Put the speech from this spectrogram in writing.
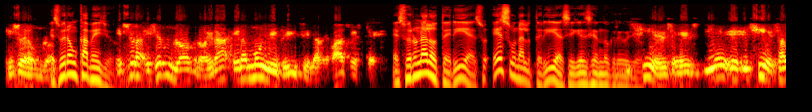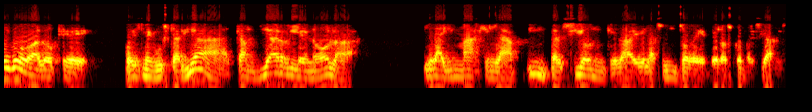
Eso era un logro. Eso era un camello. Eso era, eso era un logro, era, era muy difícil, además. Este, eso era una lotería, eso es una lotería, sigue siendo, creo yo. Sí, es, es, sí, es algo a lo que pues me gustaría cambiarle, ¿no? La, la imagen, la impresión que da el asunto de, los comerciales.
